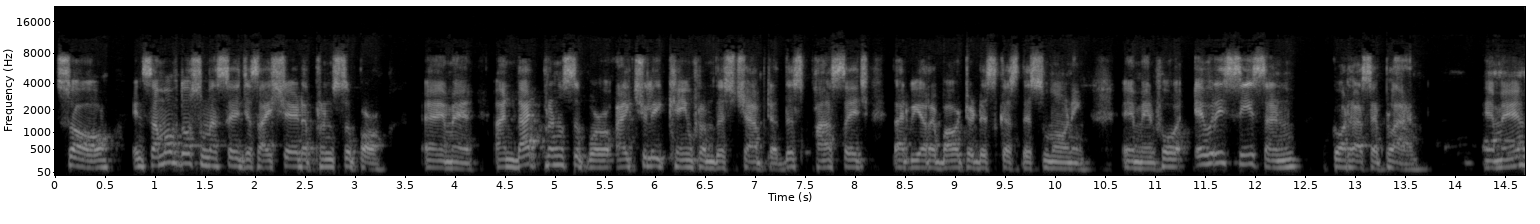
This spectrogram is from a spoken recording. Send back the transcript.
So in some of those messages, I shared a principle. Amen. And that principle actually came from this chapter, this passage that we are about to discuss this morning. Amen. For every season, God has a plan. Amen.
